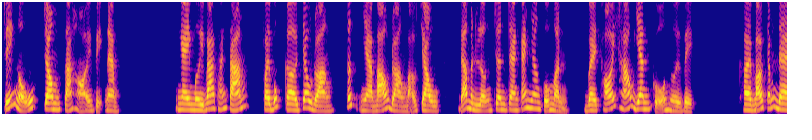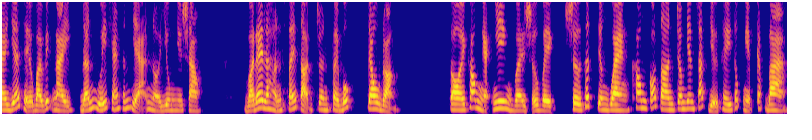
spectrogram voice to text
Trí ngủ trong xã hội Việt Nam. Ngày 13 tháng 8, Facebooker Châu Đoàn, tức nhà báo Đoàn Bảo Châu, đã bình luận trên trang cá nhân của mình về thói háo danh của người Việt. Thời báo chấm đề giới thiệu bài viết này đến quý khán thính giả nội dung như sau. Và đây là hình status trên Facebook Châu Đoàn. Tôi không ngạc nhiên về sự việc sư thích chân quang không có tên trong danh sách dự thi tốt nghiệp cấp 3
